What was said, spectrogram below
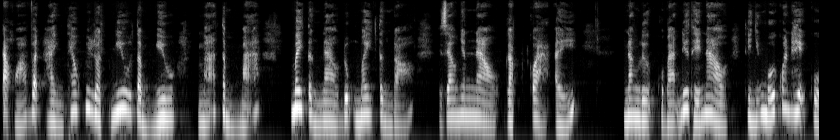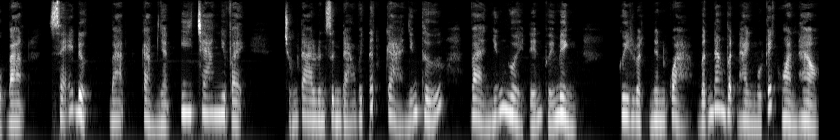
Tạo hóa vận hành theo quy luật nghiêu tầm nghiêu, mã tầm mã, mây tầng nào đụng mây tầng đó, gieo nhân nào gặp quả ấy. Năng lượng của bạn như thế nào thì những mối quan hệ của bạn sẽ được bạn cảm nhận y chang như vậy. Chúng ta luôn xứng đáng với tất cả những thứ và những người đến với mình. Quy luật nhân quả vẫn đang vận hành một cách hoàn hảo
